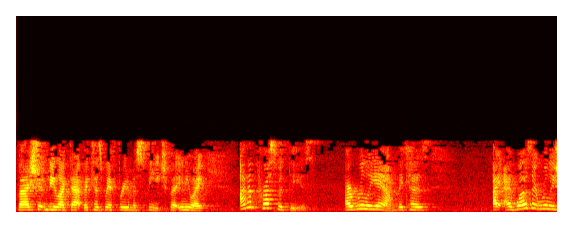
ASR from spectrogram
But I shouldn't be like that because we have freedom of speech. But anyway, I'm impressed with these. I really am because I, I wasn't really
